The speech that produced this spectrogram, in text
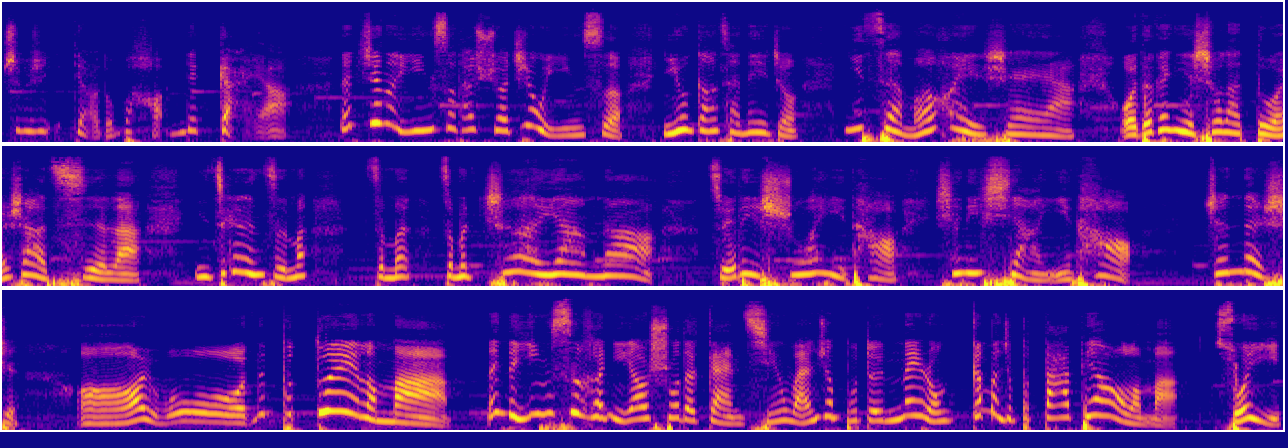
是不是一点都不好？你得改啊！那这个音色它需要这种音色，你用刚才那种，你怎么回事啊？我都跟你说了多少次了，你这个人怎么怎么怎么这样呢？嘴里说一套，心里想一套，真的是，哎呦，那不对了嘛！那你的音色和你要说的感情完全不对，内容根本就不搭调了嘛！所以，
